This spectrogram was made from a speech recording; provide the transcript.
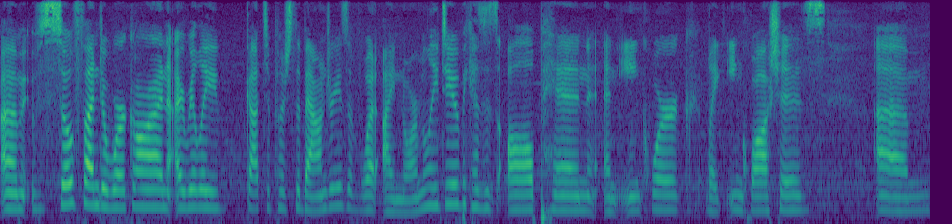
Um, it was so fun to work on. I really got to push the boundaries of what I normally do because it's all pen and ink work, like ink washes. Um,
